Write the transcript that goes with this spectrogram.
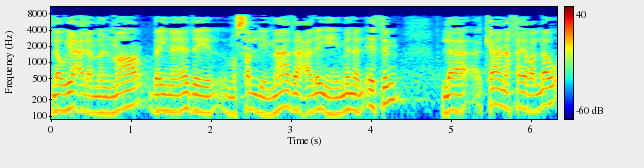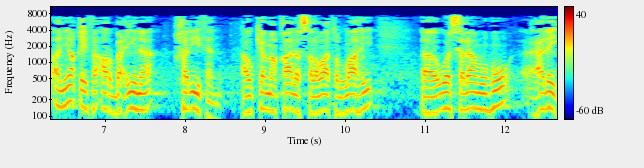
لو يعلم المار بين يدي المصلي ماذا عليه من الإثم لا كان خيرا له أن يقف أربعين خريفا أو كما قال صلوات الله آه، وسلامه عليه.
